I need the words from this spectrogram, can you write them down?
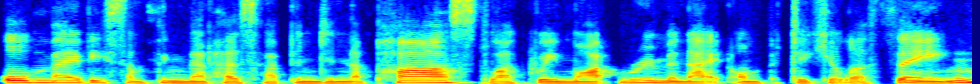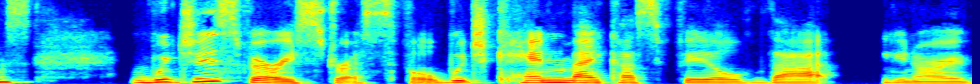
or maybe something that has happened in the past, like we might ruminate on particular things, which is very stressful, which can make us feel that, you know,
